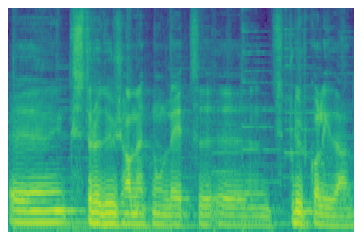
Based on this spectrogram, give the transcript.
eh, que se traduz realmente num leite eh, de superior qualidade.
